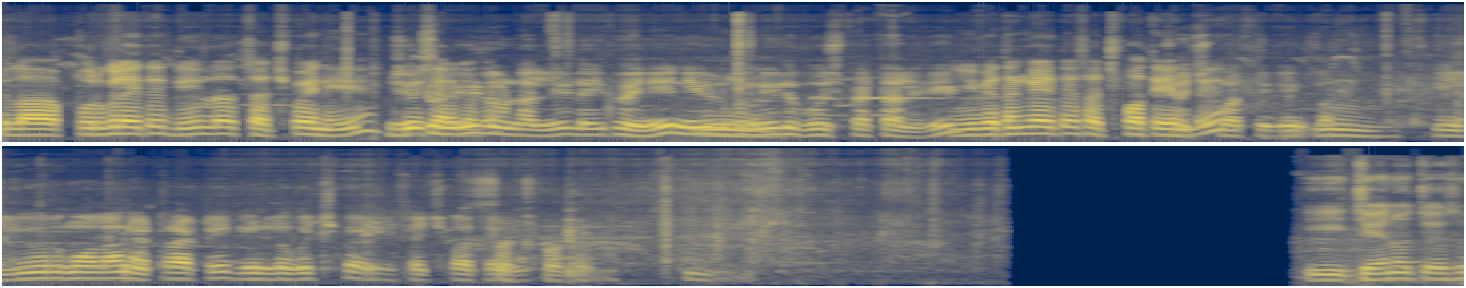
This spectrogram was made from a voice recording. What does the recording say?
ఇలా పురుగులు అయితే దీనిలో చచ్చిపోయినాయి. చూసారు నీళ్ళు ఉండాలి నీళ్ళు అయిపోయినాయి నీళ్ళు నీళ్ళు పోసి పెట్టాలి ఇది. ఈ విధంగా అయితే చచ్చిపోతాయండి ఈ ల్యూర్ మూలాన్ని అట్రాక్ట్ అయ్యి దీంట్లోకి వచ్చి చచ్చిపోతాయి. చచ్చిపోతాయి. ఈ చేను వచ్చేసి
